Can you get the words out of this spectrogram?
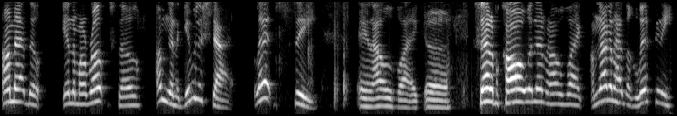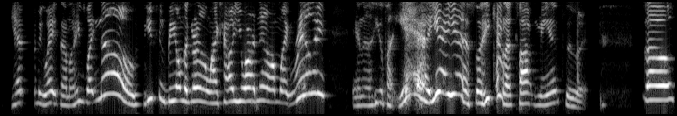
I'm at the end of my rope, so I'm gonna give it a shot. Let's see. And I was like, uh, set up a call with him. And I was like, I'm not gonna have to lift any heavy weights now. He was like, No, you can be on the ground like how you are now. I'm like, Really? And uh, he was like, Yeah, yeah, yeah. So he kind of talked me into it. So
